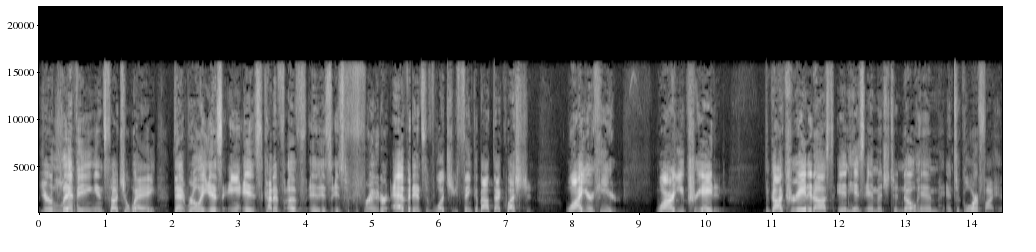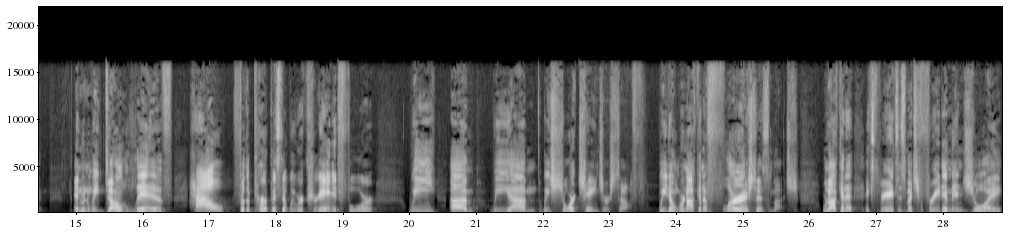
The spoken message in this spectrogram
you're living in such a way that really is, is kind of, of is, is fruit or evidence of what you think about that question. Why you're here. Why are you created? God created us in his image to know him and to glorify him. And when we don't live how, for the purpose that we were created for, we, um, we, um, we shortchange ourselves. We don't, we're not going to flourish as much. We're not going to experience as much freedom and joy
